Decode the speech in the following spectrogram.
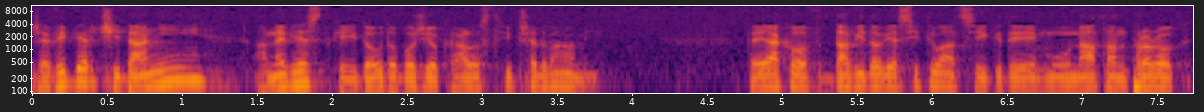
že vyběrčí daní a nevěstky jdou do Božího království před vámi. To je jako v Davidově situaci, kdy mu Nátan prorok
